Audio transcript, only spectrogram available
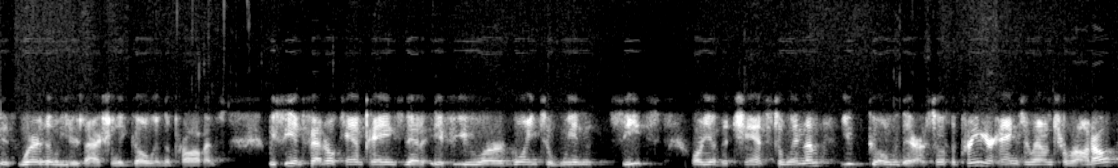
is where the leaders actually go in the province. We see in federal campaigns that if you are going to win seats or you have the chance to win them, you go there. So if the premier hangs around Toronto,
